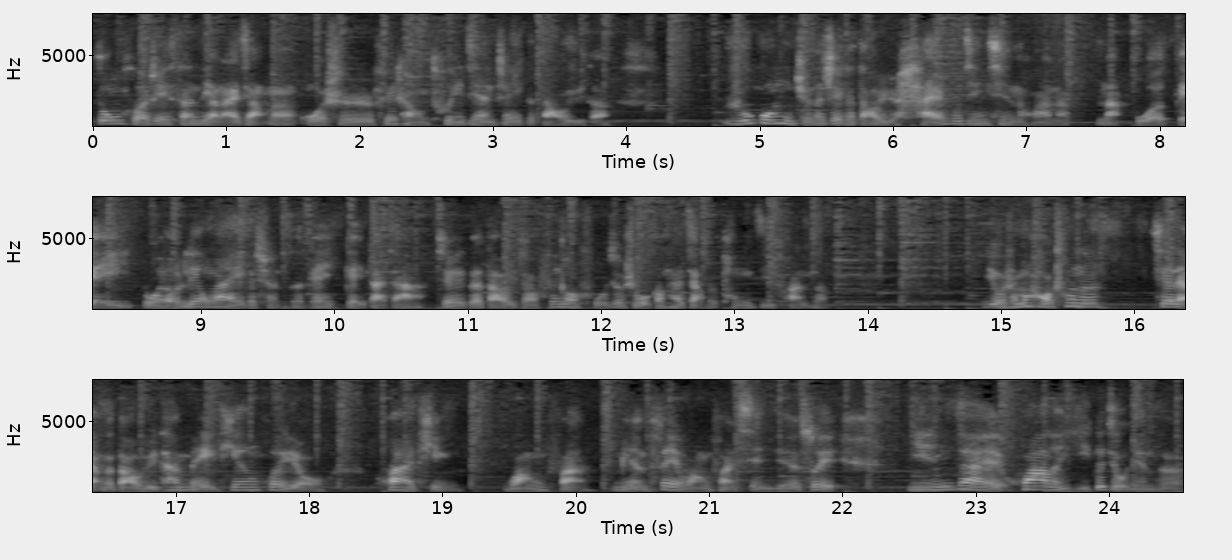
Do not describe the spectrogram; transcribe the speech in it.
综合这三点来讲呢，我是非常推荐这个岛屿的。如果你觉得这个岛屿还不尽兴的话呢，那我给我有另外一个选择给给大家。这个岛屿叫菲诺福，就是我刚才讲的同集团的。有什么好处呢？这两个岛屿它每天会有快艇往返，免费往返衔接，所以您在花了一个酒店的。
